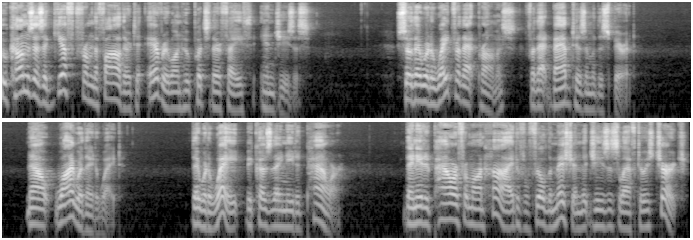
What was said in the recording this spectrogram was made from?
who comes as a gift from the Father to everyone who puts their faith in Jesus. So they were to wait for that promise, for that baptism of the Spirit. Now, why were they to wait? They were to wait because they needed power. They needed power from on high to fulfill the mission that Jesus left to his church.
